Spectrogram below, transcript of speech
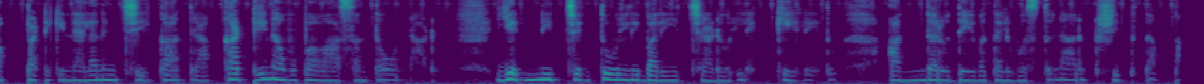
అప్పటికి నెల నుంచి కాద్ర కఠిన ఉపవాసంతో ఉన్నాడు. ఎన్ని జంతువుల్ని బలి ఇచ్చాడో లెక్కే లేదు. అందరూ దేవతలు వస్తున్నారు క్షిత్ తప్ప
